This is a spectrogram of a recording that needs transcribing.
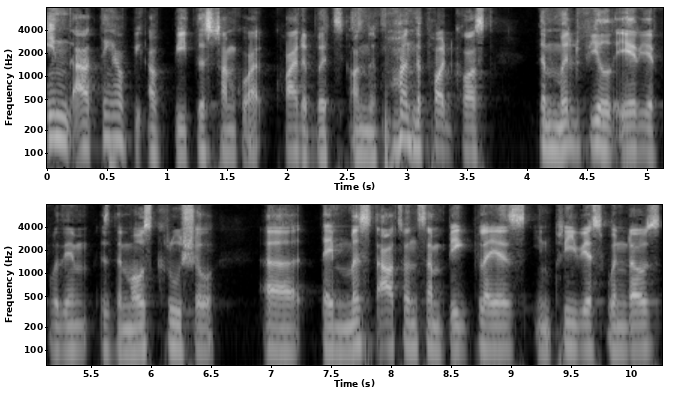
in I think I've, be, I've beat this time quite quite a bit on the on the podcast. The midfield area for them is the most crucial. Uh, they missed out on some big players in previous windows.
